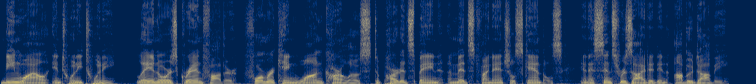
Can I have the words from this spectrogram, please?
Meanwhile, in 2020, Leonor's grandfather, former King Juan Carlos, departed Spain amidst financial scandals and has since resided in Abu Dhabi.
